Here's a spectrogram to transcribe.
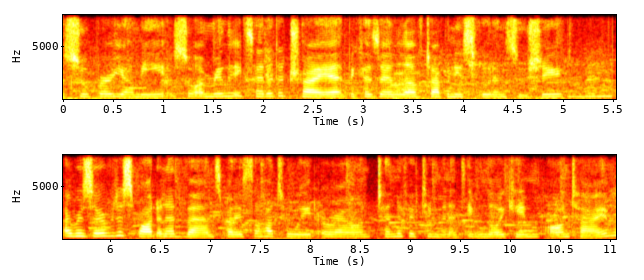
super yummy. So I'm really excited to try it because I love Japanese food and sushi. Mm-hmm. I reserved a spot in advance, but I still had to wait around 10 to 15 minutes even though I came on time.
